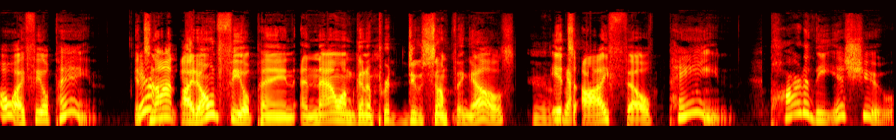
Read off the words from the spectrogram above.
oh, I feel pain. It's Yeah. not, I don't feel pain, and now I'm going to do something else. Yeah. It's, I felt pain. Part of the issue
